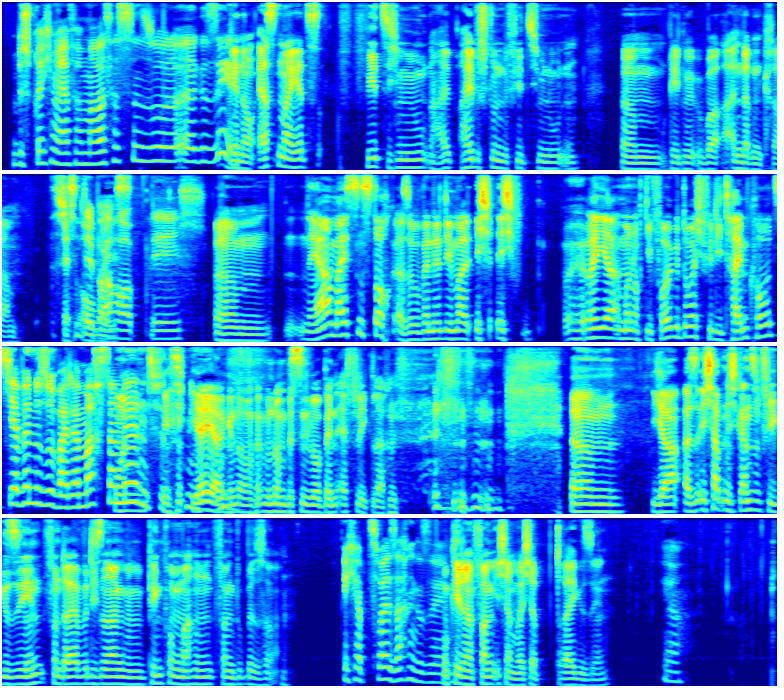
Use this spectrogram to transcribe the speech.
besprechen wir einfach mal, was hast du so äh, gesehen? Genau, erstmal jetzt 40 Minuten, halb, halbe Stunde, 40 Minuten ähm, reden wir über anderen Kram. Das as stimmt überhaupt nicht. Ähm, naja, meistens doch. Also wenn du dir mal, ich, ich höre ja immer noch die Folge durch für die Timecodes. Ja, wenn du so weitermachst, dann werden es 40 Minuten. ja, ja, genau. Wir noch ein bisschen über Ben Affleck lachen. ähm, ja, also ich habe nicht ganz so viel gesehen. Von daher würde ich sagen, wenn wir Ping-Pong machen, fang du besser an. Ich habe zwei Sachen gesehen. Okay, dann fange ich an, weil ich habe drei gesehen. Ja.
